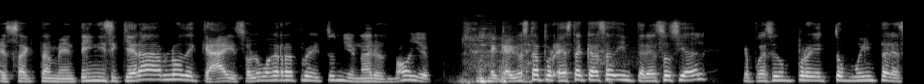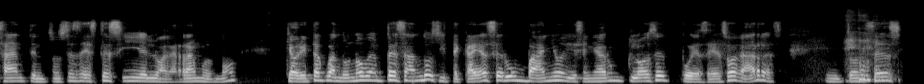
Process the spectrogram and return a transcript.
Exactamente. Y ni siquiera hablo de que, ay, solo voy a agarrar proyectos millonarios. No, oye, me cayó esta, esta casa de interés social que puede ser un proyecto muy interesante. Entonces, este sí lo agarramos, ¿no? Que ahorita cuando uno va empezando, si te cae a hacer un baño, diseñar un closet, pues eso agarras. Entonces,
